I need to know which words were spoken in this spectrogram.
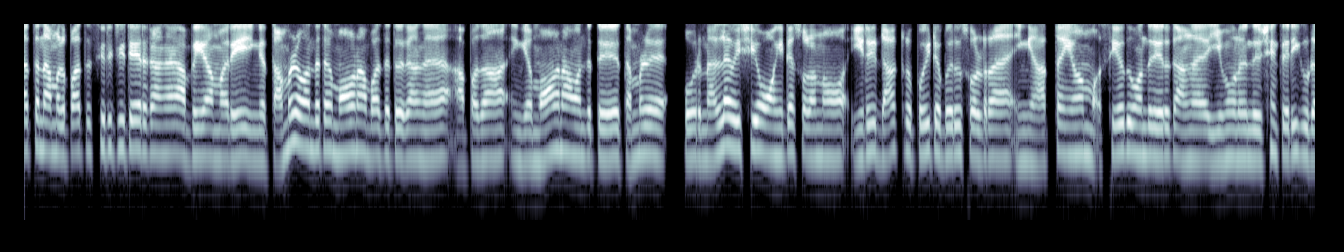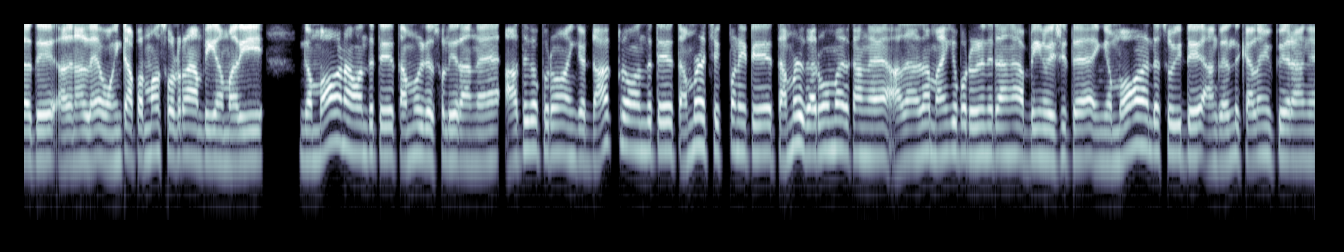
அத்தை பார்த்து சிரிச்சுட்டே இருக்காங்க அப்படிங்கிற மாதிரி இங்கே தமிழை வந்துட்டு மோகனா பார்த்துட்டு இருக்காங்க. அப்போ தான் இங்கே மோகனா வந்துட்டு, தமிழை ஒரு நல்ல விஷயம் உன்கிட்ட சொல்லணும். இரு டாக்டர் போயிட்ட பிறகு சொல்கிறேன் இங்கே அத்தையும், சேது வந்துட்டு இருக்காங்க. இவங்களுக்கு இந்த விஷயம் தெரியக்கூடாது. அதனால உங்ககிட்ட அப்புறமா சொல்கிறேன் அப்படிங்கிற மாதிரி இங்கே மோகனா வந்துட்டு தமிழ்கிட்ட சொல்லிடுறாங்க அதுக்கப்புறம் இங்கே டாக்டர் வந்துட்டு தமிழை செக் பண்ணிவிட்டு தமிழ் கர்வமாக இருக்காங்க. அதனால தான் மயக்கப்பட்டு விழுந்துட்டாங்க அப்படிங்கிற விஷயத்த இங்கே மோகன்கிட்ட சொல்லிட்டு அங்கேருந்து கிளம்பி போயிடறாங்க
